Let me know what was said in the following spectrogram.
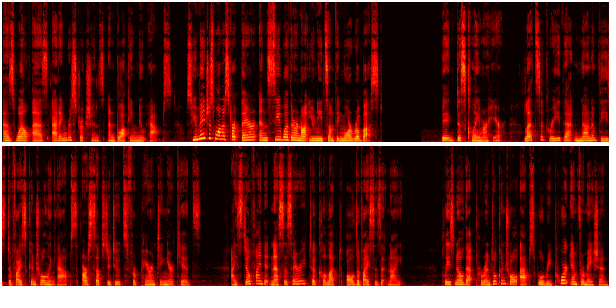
as well as adding restrictions and blocking new apps. So you may just want to start there and see whether or not you need something more robust. Big disclaimer here. Let's agree that none of these device controlling apps are substitutes for parenting your kids. I still find it necessary to collect all devices at night. Please know that parental control apps will report information,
